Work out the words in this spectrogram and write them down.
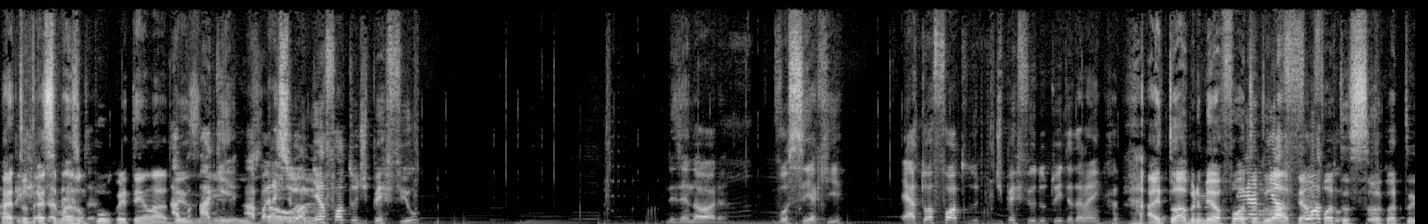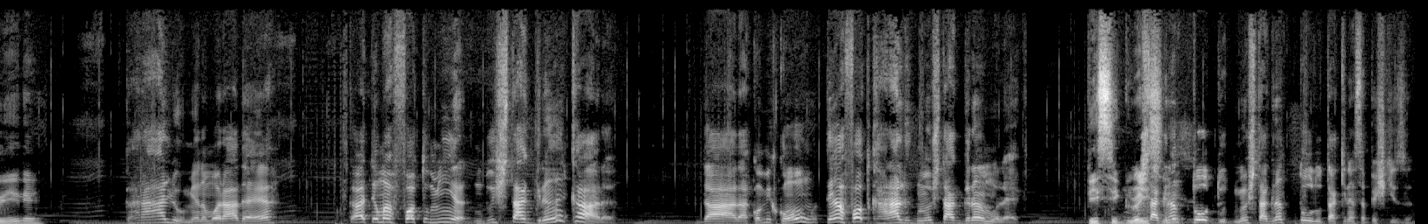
É, tu pesquisa desce mais um aberta. pouco, aí tem lá, A- desenhos Aqui, apareceu a minha foto de perfil. Desenho da hora. Você aqui. É a tua foto do- de perfil do Twitter também. Aí tu abre minha foto, É do minha lado tem uma foto. sua com a Twine. Caralho, minha namorada é. Cara, tem uma foto minha do Instagram, cara. Da, da Comic Con. Tem uma foto, caralho, do meu Instagram, moleque. Meu Grace. Instagram todo, meu Instagram todo tá aqui nessa pesquisa.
